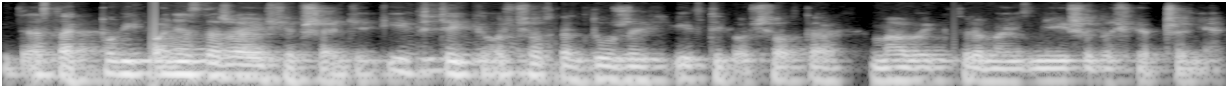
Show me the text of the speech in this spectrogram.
I teraz tak, powikłania zdarzają się wszędzie, i w tych ośrodkach dużych, i w tych ośrodkach małych, które mają mniejsze doświadczenie.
